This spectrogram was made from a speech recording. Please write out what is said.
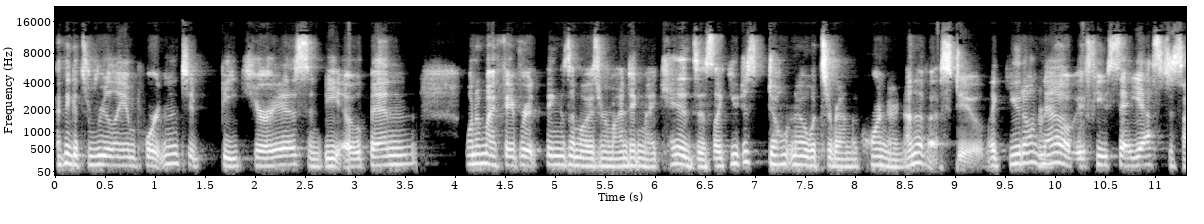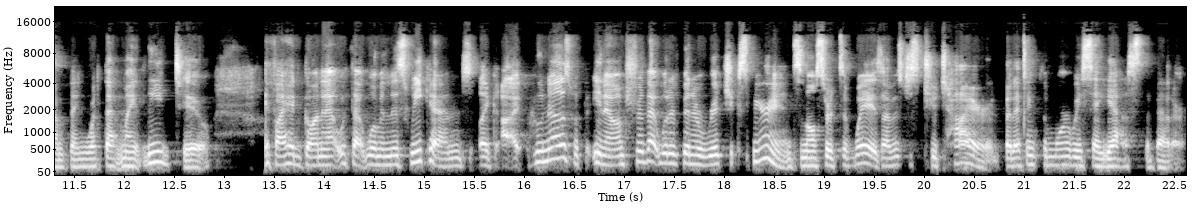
I think it's really important to be curious and be open. One of my favorite things I'm always reminding my kids is like, you just don't know what's around the corner. None of us do. Like, you don't know if you say yes to something, what that might lead to if I had gone out with that woman this weekend, like I, who knows what, you know, I'm sure that would have been a rich experience in all sorts of ways. I was just too tired. But I think the more we say yes, the better.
